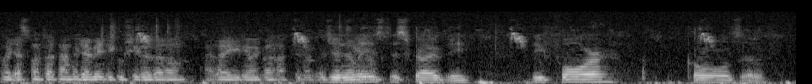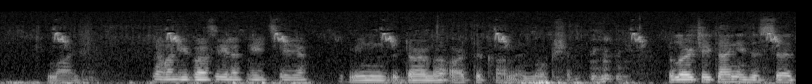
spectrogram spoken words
Vagy azt mondhatnám, hogy a védikus irodalom leírja, hogy vannak különböző Generally it's described the, the four goals of life, Le van írva az élet négy célja. meaning the Dharma, Artha, Kama, and Moksha. The Lord Chaitanya has said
